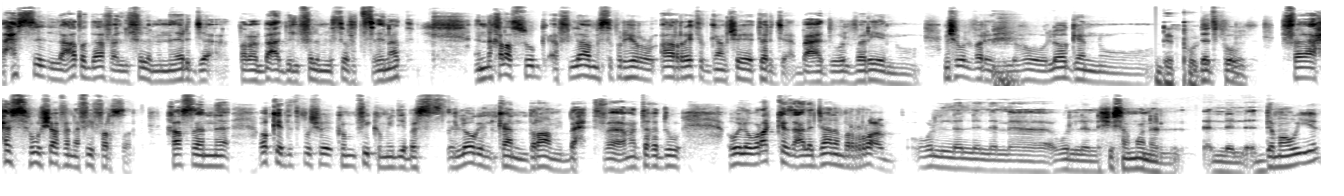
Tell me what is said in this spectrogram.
أحس اللي عطى دافع للفيلم إنه يرجع طبعا بعد الفيلم اللي سوى في التسعينات إنه خلاص سوق أفلام ال super hero ال R rated قام شوية ترجع بعد ولفرين ومش ولفرين اللي هو لوجن و ديدبول ديدبول فأحس هو شاف إنه في فرصة. خاصة ان okay ديدبول شوي في كوميديا بس لوجن كان درامي بحت فما اعتقد هو, هو لو ركز على جانب الرعب وال ال- ال- ال- وال شو يسمونه ال- ال- الدموية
